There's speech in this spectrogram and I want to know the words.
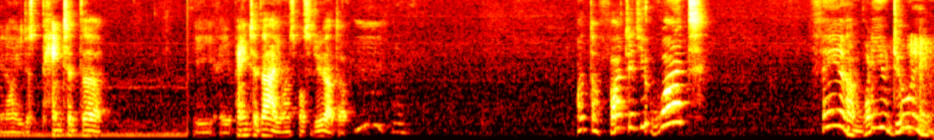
You know, you just painted the. You, you painted that. You weren't supposed to do that though. What the fuck did you? What? Fam, what are you doing?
